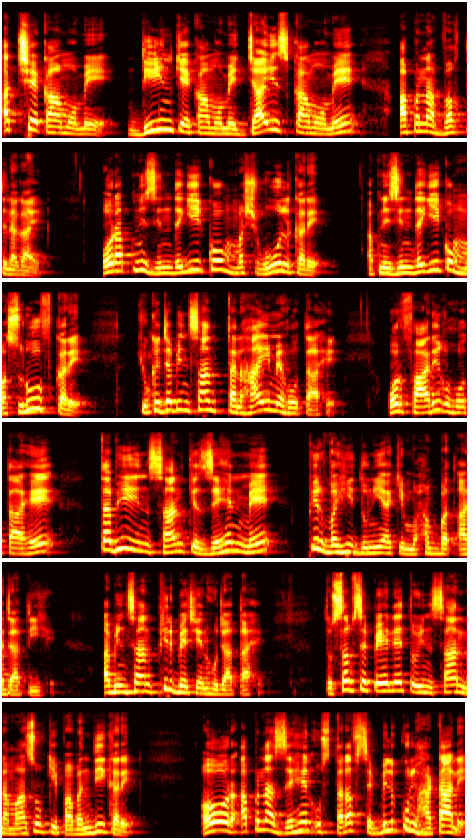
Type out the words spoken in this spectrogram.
अच्छे कामों में, दीन के कामों में, जायज़ कामों में अपना वक्त लगाए। और अपनी ज़िंदगी को मशगूल करे, अपनी ज़िंदगी को मसरूफ़ करे। क्योंकि जब इंसान तन्हाई में होता है और फारिग होता है, तभी इंसान के जहन में फिर वही दुनिया की मोहब्बत आ जाती है। अब इंसान फिर बेचैन हो जाता है। तो सबसे पहले तो इंसान नमाज़ों की पाबंदी करे और अपना जहन उस तरफ़ से बिल्कुल हटा ले।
